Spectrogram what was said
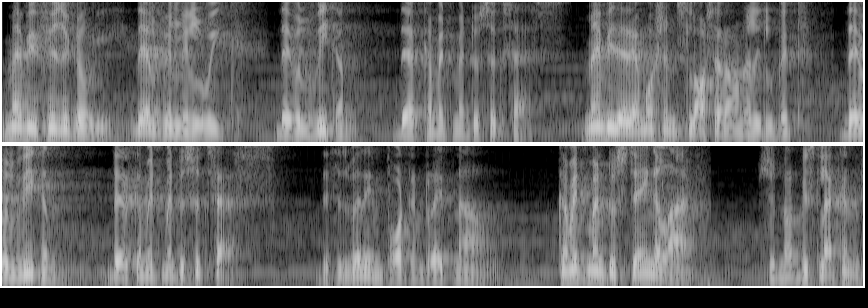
Maybe physically, they'll feel little weak, they will weaken their commitment to success. Maybe their emotions slosh around a little bit, they will weaken their commitment to success. This is very important right now. Commitment to staying alive should not be slackened,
